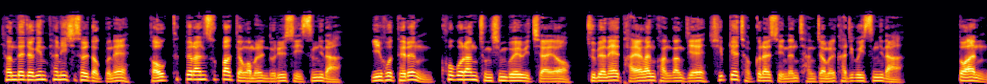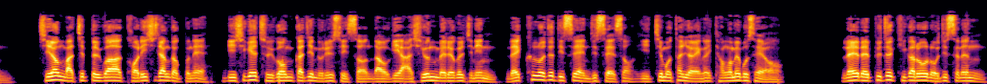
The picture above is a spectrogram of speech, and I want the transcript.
현대적인 편의시설 덕분에 더욱 특별한 숙박 경험을 누릴 수 있습니다. 이 호텔은 코고랑 중심부에 위치하여 주변의 다양한 관광지에 쉽게 접근할 수 있는 장점을 가지고 있습니다. 또한 지역 맛집들과 거리 시장 덕분에 미식의 즐거움까지 누릴 수 있어 나오기 아쉬운 매력을 지닌 레클로즈 디스 엔지스에서 잊지 못할 여행을 경험해보세요. 레 레퓨즈 기가로 로지스는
